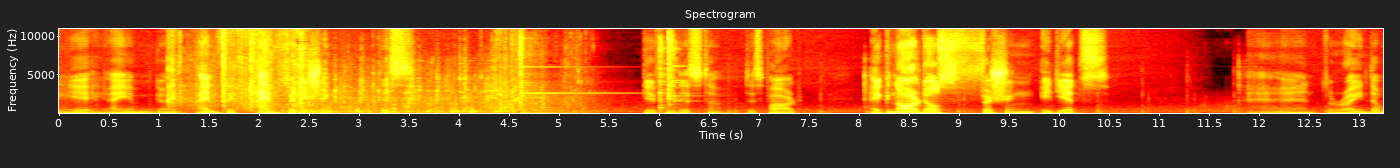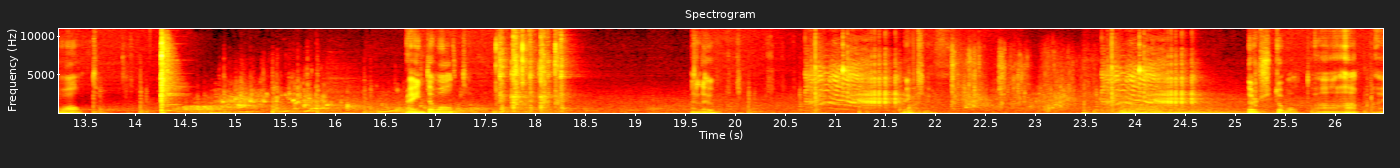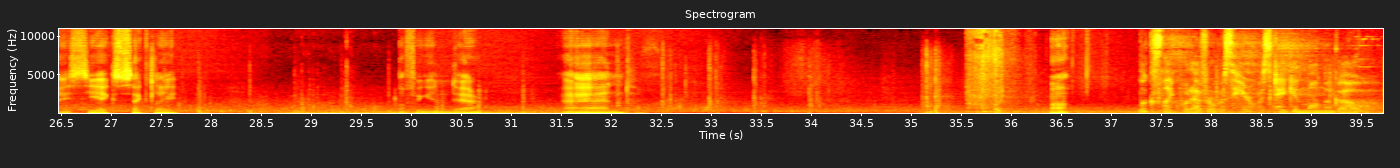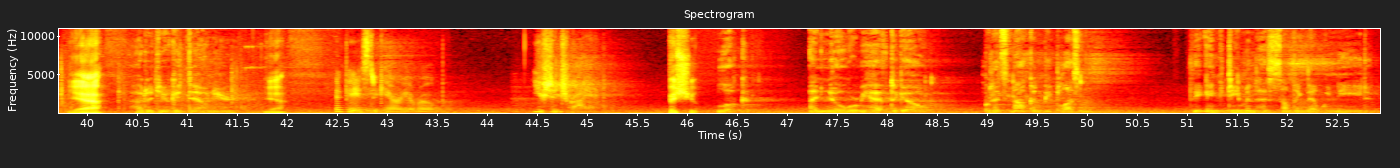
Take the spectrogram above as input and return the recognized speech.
yeah, I am going. I'm fi I'm finishing this. Give me this stuff, this part. Ignore those fishing idiots. And rain the vault. Rain the vault. Hello? Thank you. Search the vault. Uh-huh. I see exactly nothing in there. And... Ah, Looks like whatever was here was taken long ago. yeah. How did you get down here? Yeah. It pays to carry a rope. You should try it. Fish you. Look, I know where we have to go, but it's not gonna be pleasant. The Ink Demon has something that we need.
